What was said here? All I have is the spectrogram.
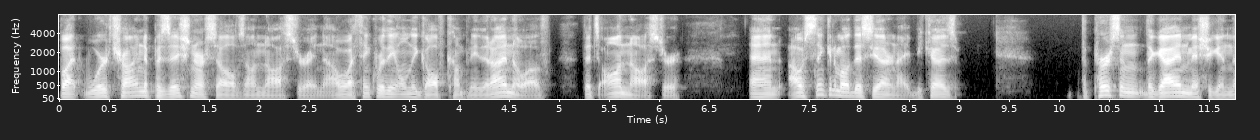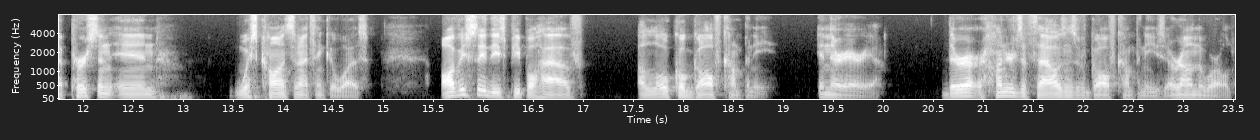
But we're trying to position ourselves on Nostr right now. I think we're the only golf company that I know of that's on Nostr. And I was thinking about this the other night because the person, the guy in Michigan, the person in Wisconsin, I think it was, obviously these people have a local golf company in their area. There are hundreds of thousands of golf companies around the world.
